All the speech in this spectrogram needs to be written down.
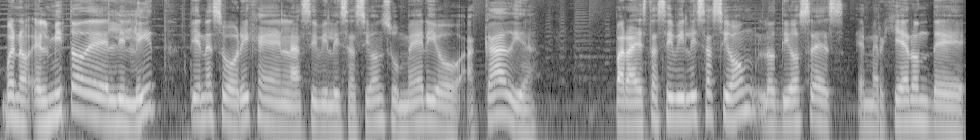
Bueno, el mito de Lilith tiene su origen en la civilización sumerio-acadia. Para esta civilización, los dioses emergieron de,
